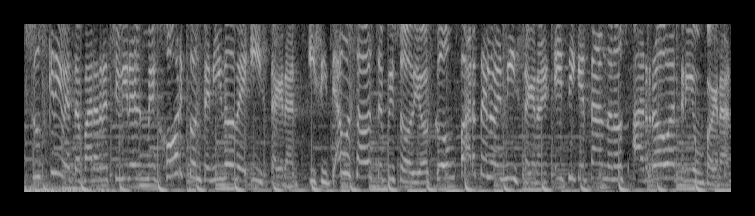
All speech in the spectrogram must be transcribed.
Suscríbete para recibir el mejor contenido de Instagram. Y si te ha gustado este episodio, compártelo en Instagram etiquetándonos arroba triunfagran.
